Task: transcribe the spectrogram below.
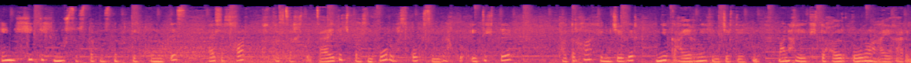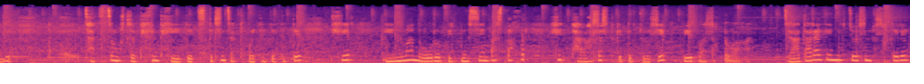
Энэ хит их нүрс устай хүнсний бүтээгдэхүүнүүдээс аль болохоор татгалзах хэрэгтэй. За идэж болно бүр болохгүй гэсэн байхгүй. Идэхдээ тодорхой хэмжээгээр нэг аягны хэмжээтэй идэнэ. Манайхан идэхдээ 2 3 аягаар ингээд цадцсан мөртлөө дахин дахин идээд сэтгэлэн чадахгүй байдаг тийм. Тэгэхээр энэ маань өөрөө биднээсийн бас давхар хит таргалалт гэдэг зүйлийг бий болгодог байгаа. За дараагийн нэг зүйл нь болох дээрээ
